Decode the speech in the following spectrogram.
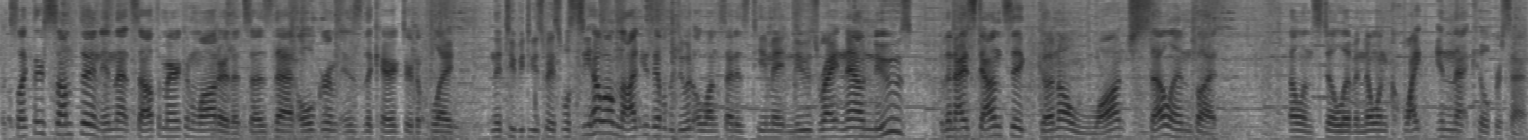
Looks like there's something in that South American water that says that Ulgrim is the character to play in the 2v2 space. We'll see how well Nagi's able to do it alongside his teammate Neuz. Right now, Neuz with a nice down sig gonna launch Selen, but Selen's still living. No one quite in that kill percent.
